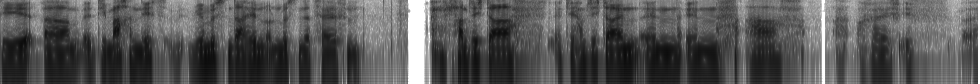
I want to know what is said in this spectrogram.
die, ähm, die machen nichts, wir müssen da hin und müssen jetzt helfen. Haben sich da, die haben sich da in, in, in ah, ah, ich, ich, äh,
